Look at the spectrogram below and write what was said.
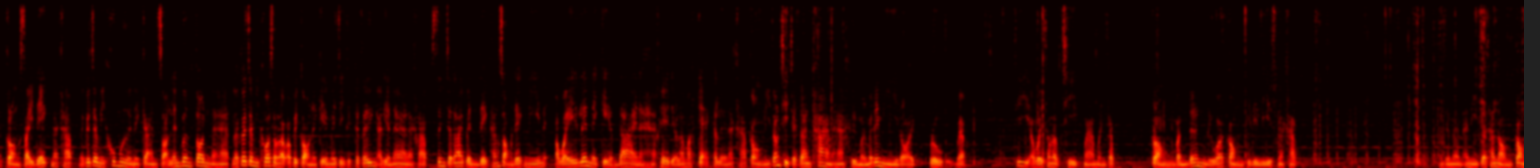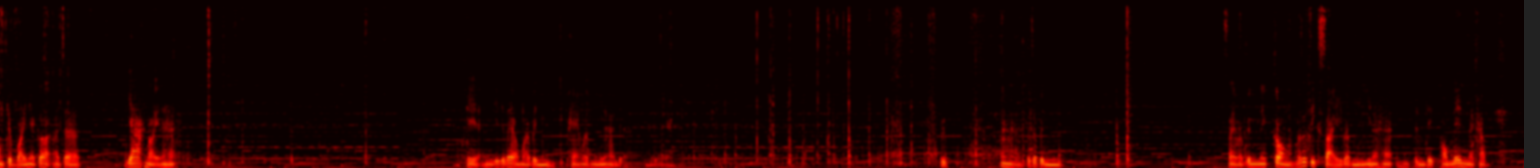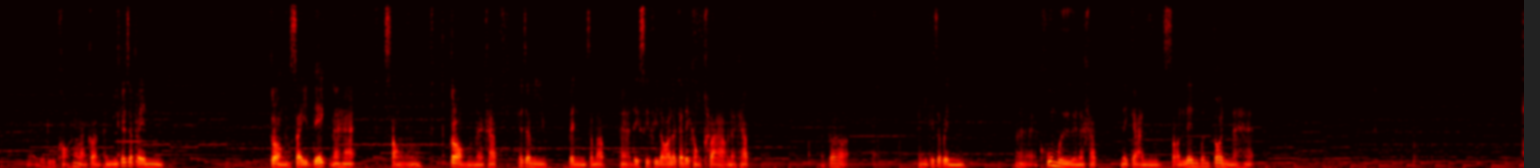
กล่องใส่เด็กนะครับ แล้วก็จะมีคู่มือในการสอนเล่นเบื้องต้นนะฮะ แล้วก็จะมีโค้ดสำหรับเอาไปกรอกในเกม Magic the Gathering Arena นะครับ ซึ่งจะได้เป็นเด็กทั้ง 2 เด็กนี้เอาไว้เล่นในเกมได้นะฮะโอเคเดี๋ยวเรามาแกะกันเลยนะครับ กล่องนี้ต้องฉีกจากด้านข้างนะฮะ คือมันไม่ได้มีรอยปรุแบบที่เอาไว้สำหรับฉีกมาเหมือนกับกล่องบันเดิลหรือว่ากล่องทีลีลีสนะครับเพราะฉะนั้นอันนี้จะถนอมกล่องเก็บไว้เนี่ยก็อาจจะยากหน่อยนะฮะ อเคอันนี้ก็จะได้ออกมาเป็นแพงแบบนี้นะฮะเดี๋ยวปึ๊บอ่าก็จะเป็น ใส่มาเป็นในกล่องพลาสติกใสแบบนี้นะฮะเป็นเด็กพร้อมเล่นนะครับเดี๋ยวดูของข้างหลังก่อน อันนี้ก็จะเป็นกล่องใส่เด็กนะฮะสองกล่องนะครับ ก็จะมีเป็นสำหรับเด็กซีฟิลอแล้วก็เด็กของคราวนะครับ แล้วก็ อันนี้ก็จะเป็นคู่มือนะครับ ในการสอนเล่นเบื้องต้นนะฮะ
